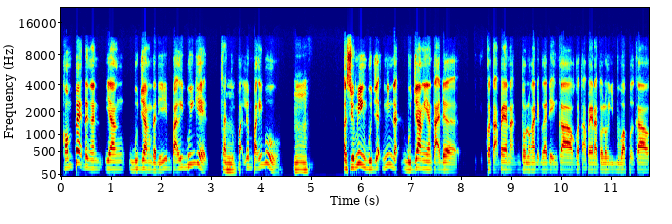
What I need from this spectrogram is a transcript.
Compare dengan yang bujang tadi RM4,000. Satu Hmm. kepala RM4,000. Hmm. Assuming bujang ni bujang yang tak ada kau tak payah nak tolong adik-beradik kau, kau tak payah nak tolong ibu bapa kau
